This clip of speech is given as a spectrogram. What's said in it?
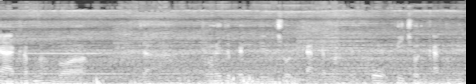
ยากครับเนาะบ่อจะตรงนี้จะเป็นดินชนกันครับเนาะเป็นโคกที่ชนกันตรงนี้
